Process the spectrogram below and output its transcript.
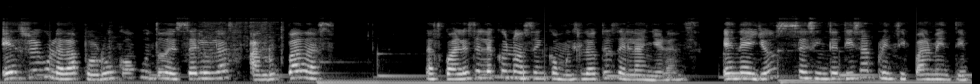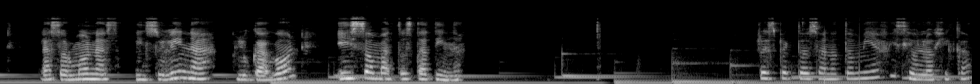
es regulada por un conjunto de células agrupadas, las cuales se le conocen como islotes de Langerhans. En ellos se sintetizan principalmente las hormonas insulina, glucagón y somatostatina. Respecto a su anatomía fisiológica,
